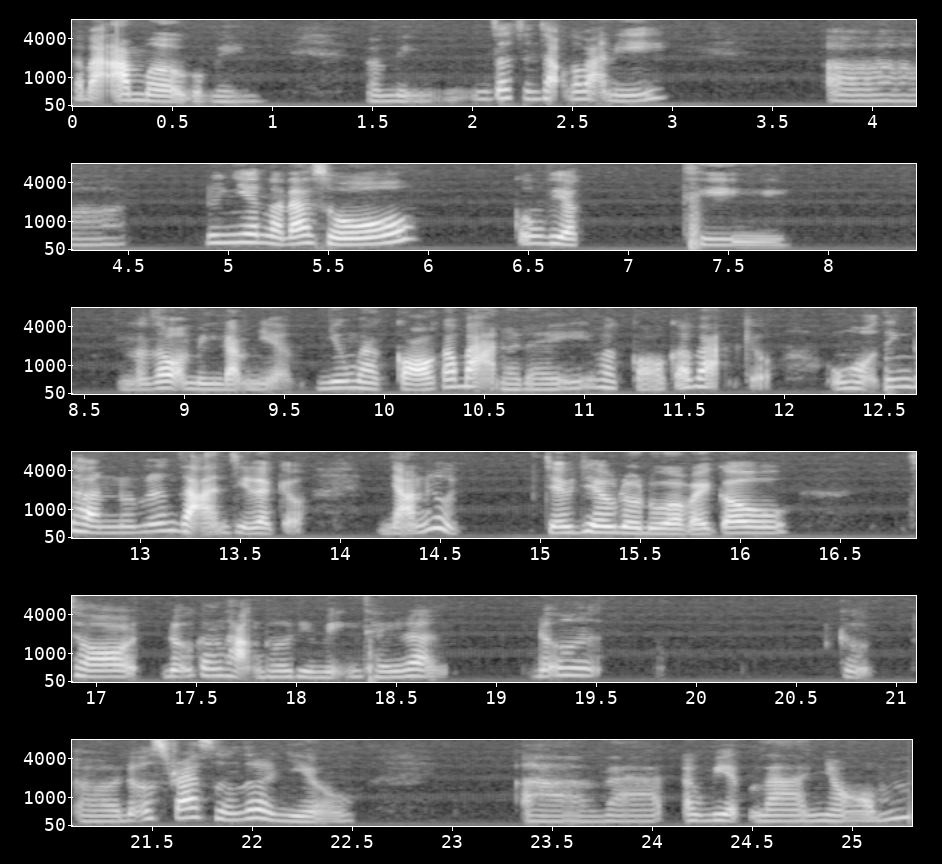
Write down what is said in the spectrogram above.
các bạn AM của mình và mình rất trân trọng các bạn ý. Uh, đương nhiên là đa số công việc thì nó do bọn mình đảm nhiệm. Nhưng mà có các bạn ở đấy và có các bạn kiểu ủng hộ tinh thần đơn giản chỉ là kiểu nhắn kiểu trêu trêu đùa đùa vài câu cho đỡ căng thẳng thôi thì mình thấy là đỡ kiểu uh, đỡ stress hơn rất là nhiều. À, và đặc biệt là nhóm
